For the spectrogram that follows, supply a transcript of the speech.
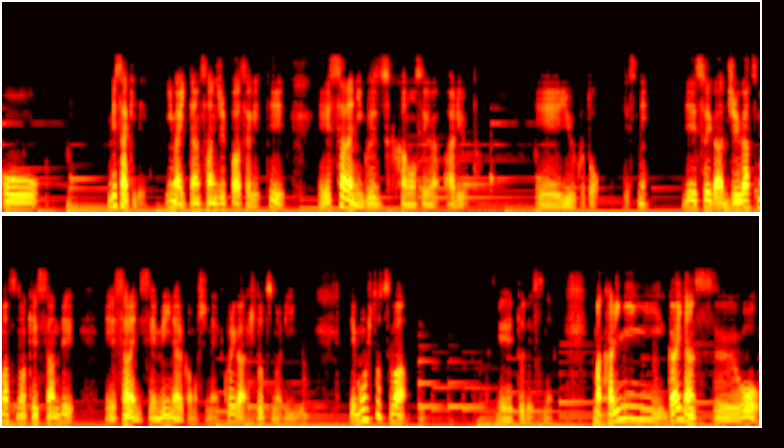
こう、目先で、今一旦30%下げて、えー、さらにぐずつく可能性があるよと、えー、いうことですね。で、それが10月末の決算で、えー、さらに鮮明になるかもしれない。これが一つの理由。で、もう一つは、えっ、ー、とですね。まあ、仮にガイダンスを、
